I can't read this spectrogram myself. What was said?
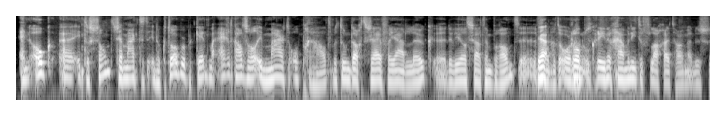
En ook eh, interessant, zij maakte het in oktober bekend, maar eigenlijk hadden ze al in maart opgehaald. Maar toen dachten zij van ja, leuk, eh, de wereld staat in brand. eh Ja, met de oorlog in. Oekraïne gaan we niet de vlag uithangen. Dus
